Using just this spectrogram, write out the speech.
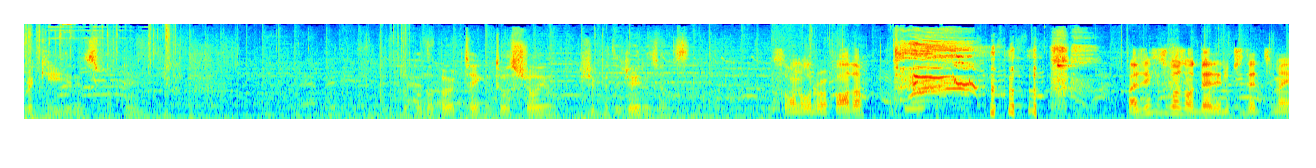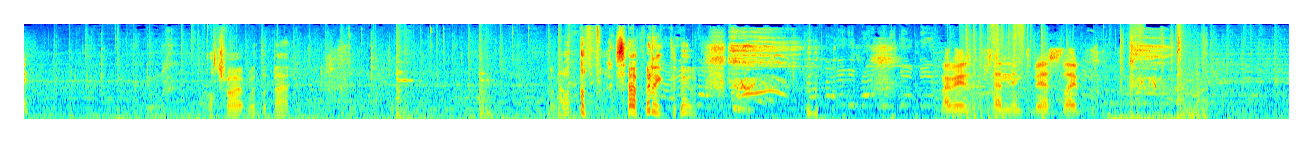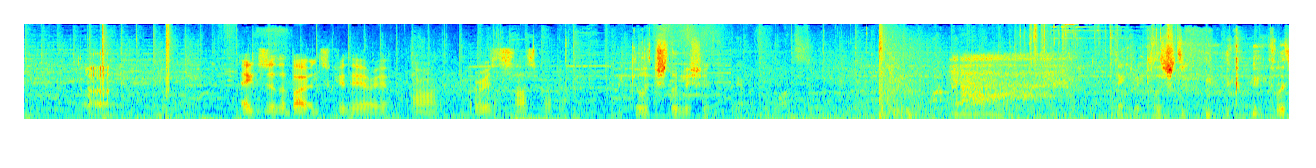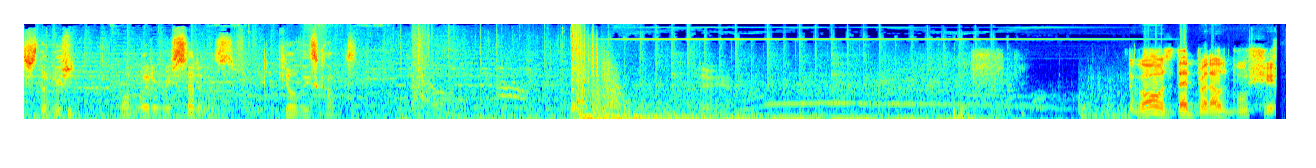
Ricky and his fucking. Him on the boat, take him to Australia, ship it to Jaden's house. Someone order a father. as if this guy's not dead, it looks dead to me. I'll try it with the bat. What the fuck's happening to him? Maybe he's pretending to be asleep. Exit the boat and secure the area. Alright, where is this last? We glitched the mission. I think we glitched we glitched the mission. One way to reset it is to kill these cunts. Go. The was dead, bro. That was bullshit.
